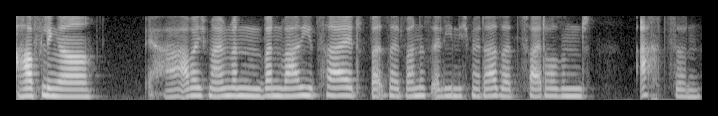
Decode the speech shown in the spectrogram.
Haflinger. Ja, aber ich meine, wann, wann war die Zeit? Seit wann ist Ellie nicht mehr da? Seit 2018.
